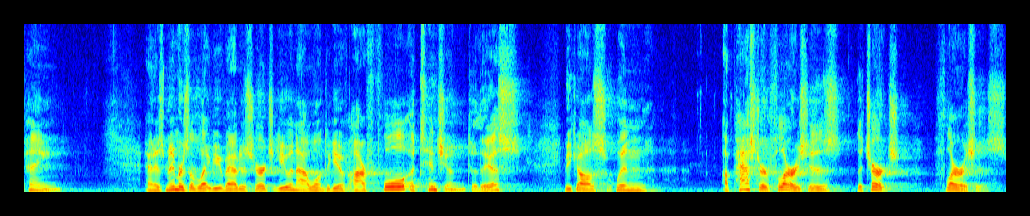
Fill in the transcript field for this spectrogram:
Payne. And as members of Lakeview Baptist Church, you and I want to give our full attention to this because when a pastor flourishes, the church flourishes.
